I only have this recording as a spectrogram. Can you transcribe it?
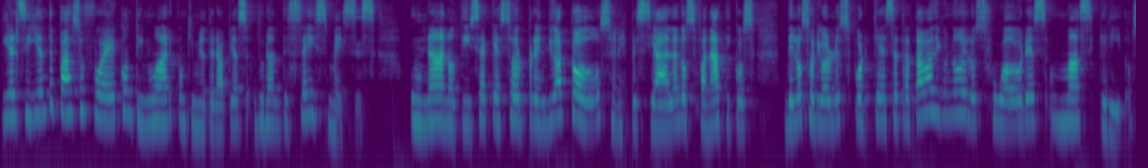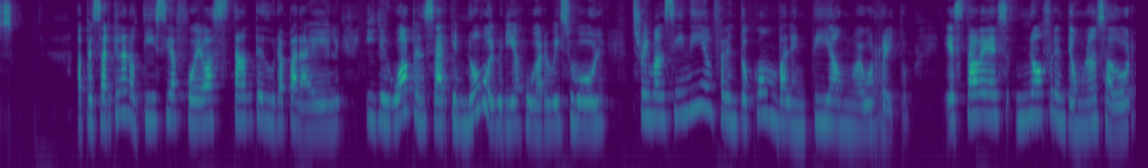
y el siguiente paso fue continuar con quimioterapias durante seis meses. Una noticia que sorprendió a todos, en especial a los fanáticos de los Orioles, porque se trataba de uno de los jugadores más queridos a pesar que la noticia fue bastante dura para él y llegó a pensar que no volvería a jugar béisbol, Trey Mancini enfrentó con valentía un nuevo reto. Esta vez no frente a un lanzador,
